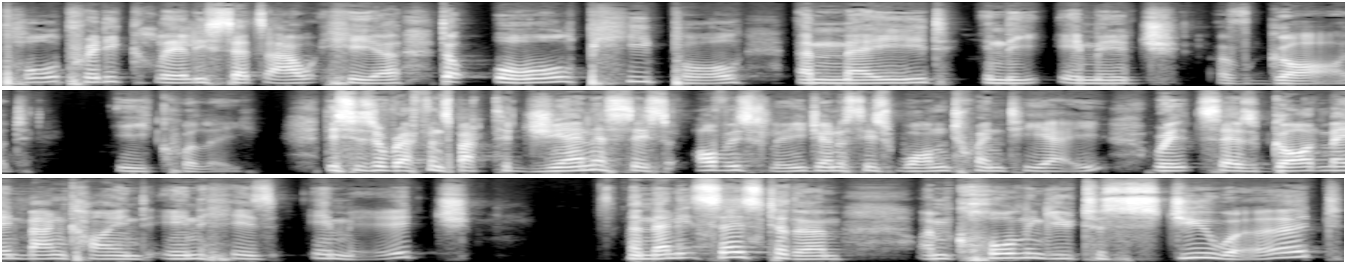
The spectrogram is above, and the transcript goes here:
Paul pretty clearly sets out here that all people are made in the image of God equally. This is a reference back to Genesis, obviously, Genesis 1:28, where it says God made mankind in his image. And then it says to them, I'm calling you to steward,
